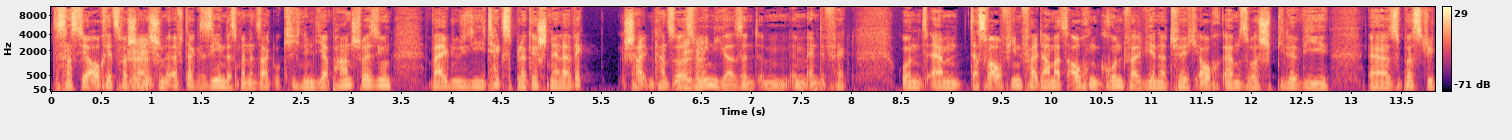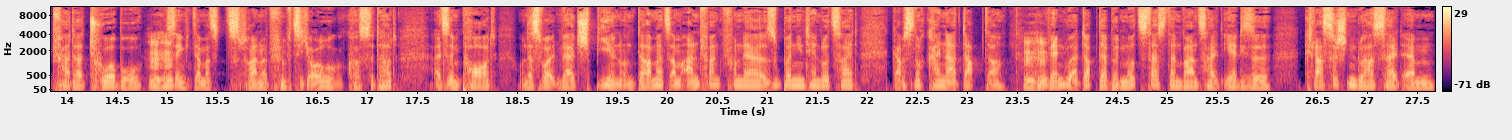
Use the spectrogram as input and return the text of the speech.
Das hast du ja auch jetzt wahrscheinlich schon öfter gesehen, dass man dann sagt, okay, ich nehme die japanische Version, weil du die Textblöcke schneller wegschalten kannst oder es weniger sind im, im Endeffekt. Und ähm, das war auf jeden Fall damals auch ein Grund, weil wir natürlich auch ähm, sowas Spiele wie äh, Super Street Fighter Turbo, das eigentlich damals 250 Euro gekostet hat, als Import. Und das wollten wir halt spielen. Und damals am Anfang von der Super Nintendo Zeit gab es noch keine Adapter. Und wenn du Adapter benutzt hast, dann waren es halt eher diese klassischen, du hast halt ähm,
